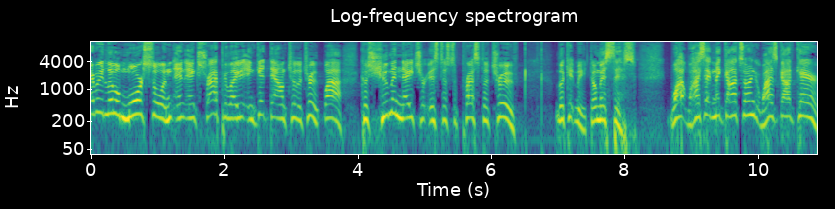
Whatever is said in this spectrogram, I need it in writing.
every little morsel and, and, and, extrapolate it and get down to the truth. Why? Because human nature is to suppress the truth. Look at me. Don't miss this. Why, why does that make God so angry? Why does God care?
